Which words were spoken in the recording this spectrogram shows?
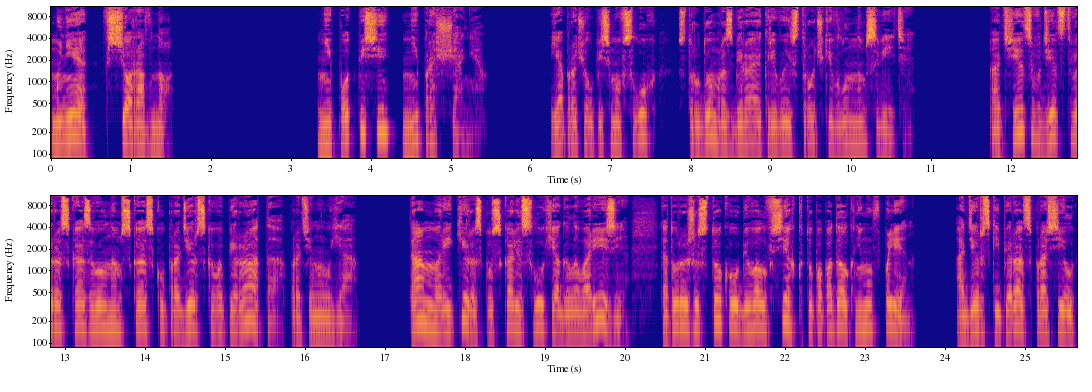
Мне все равно. Ни подписи, ни прощания. Я прочел письмо вслух, с трудом разбирая кривые строчки в лунном свете. «Отец в детстве рассказывал нам сказку про дерзкого пирата», — протянул я. Там моряки распускали слухи о головорезе, который жестоко убивал всех, кто попадал к нему в плен, а дерзкий пират спросил,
